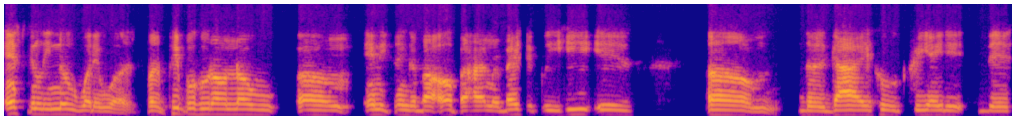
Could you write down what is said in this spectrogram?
instantly knew what it was. For people who don't know um, anything about Oppenheimer, basically he is um, the guy who created this.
